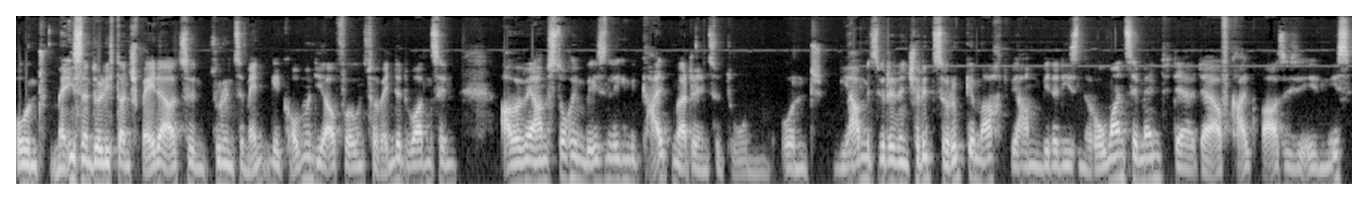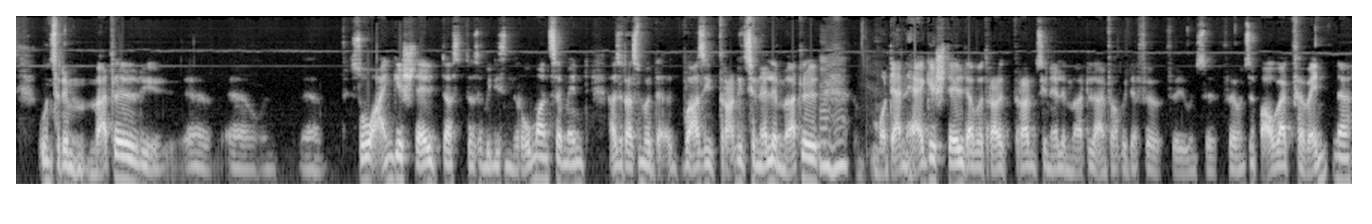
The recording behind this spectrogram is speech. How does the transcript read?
und man ist natürlich dann später auch zu, zu, den Zementen gekommen, die auch für uns verwendet worden sind. Aber wir haben es doch im Wesentlichen mit Kalkmörteln zu tun. Und wir haben jetzt wieder den Schritt zurück gemacht. Wir haben wieder diesen Roman-Zement, der, der auf Kalkbasis eben ist. Unsere Mörtel die, äh, äh, äh, so eingestellt, dass, dass wir mit diesem Roman-Zement, also dass wir quasi traditionelle Mörtel, mhm. modern hergestellt, aber tra traditionelle Mörtel einfach wieder für, für, unser, für unser Bauwerk verwenden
